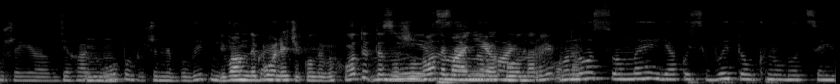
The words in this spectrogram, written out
уже я вдягаю Мгм. обув, вже не болить. І вам не боляче, коли ви ходите, Ні, зажило, все немає ніякого нормально. нариву. так? Воно саме якось витолкнуло цей,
